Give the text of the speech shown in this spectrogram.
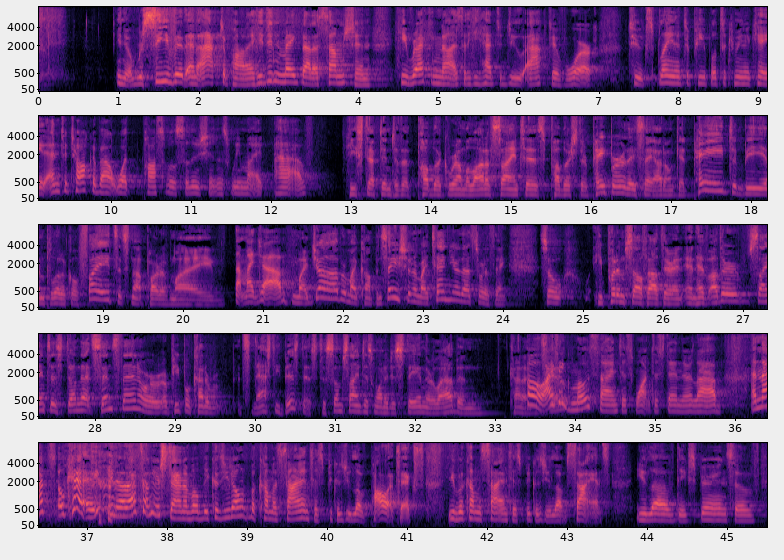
you know, receive it and act upon it. He didn't make that assumption. He recognized that he had to do active work to explain it to people, to communicate, and to talk about what possible solutions we might have. He stepped into the public realm. A lot of scientists publish their paper. They say, I don't get paid to be in political fights. It's not part of my not my job. My job or my compensation or my tenure, that sort of thing. So he put himself out there. And, and have other scientists done that since then? Or are people kind of, it's nasty business? Do some scientists want to just stay in their lab and kind of. Oh, I think most scientists want to stay in their lab, and that's okay. you know, that's understandable because you don't become a scientist because you love politics. You become a scientist because you love science. You love the experience of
